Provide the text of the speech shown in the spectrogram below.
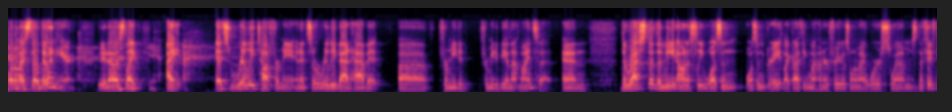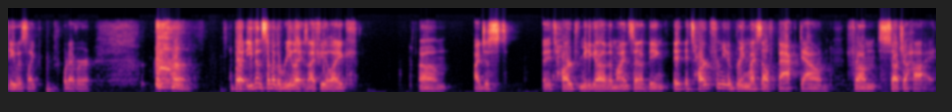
what am I still doing here? You know, it's like yeah. I it's really tough for me and it's a really bad habit uh, for me to for me to be in that mindset. And the rest of the meet honestly wasn't wasn't great. Like I think my hundred free was one of my worst swims. The fifty was like whatever. but even some of the relays, I feel like um, I just it's hard for me to get out of the mindset of being. It, it's hard for me to bring myself back down from such a high.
